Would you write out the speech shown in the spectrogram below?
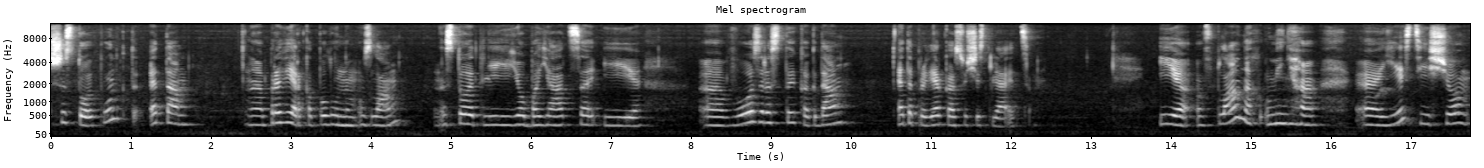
шестой пункт — это проверка по лунным узлам. Стоит ли ее бояться и Э, возрасты, когда эта проверка осуществляется. И в планах у меня э, есть еще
